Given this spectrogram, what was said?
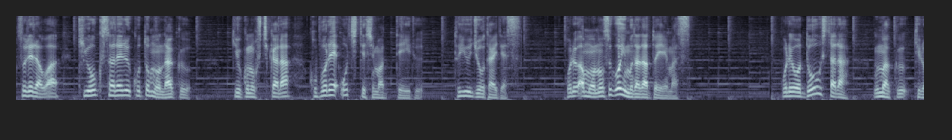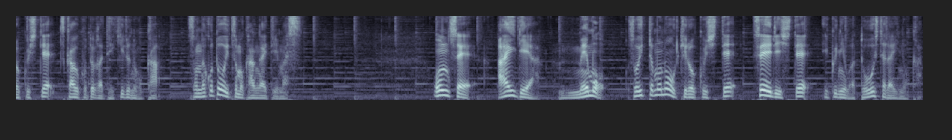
それらは記憶されることもなく記憶の縁からこぼれ落ちてしまっているという状態です。これはものすごい無駄だと言えます。これをどうしたらうまく記録して使うことができるのかそんなことをいつも考えています。音声アイデアメモそういったものを記録して整理していくにはどうしたらいいのか。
